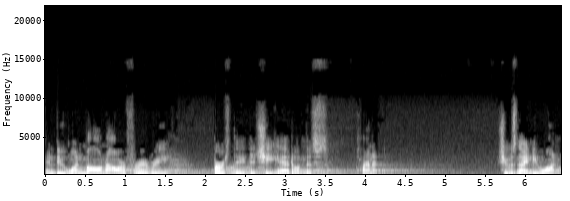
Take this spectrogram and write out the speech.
and do one mile an hour for every birthday that she had on this planet. She was 91.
